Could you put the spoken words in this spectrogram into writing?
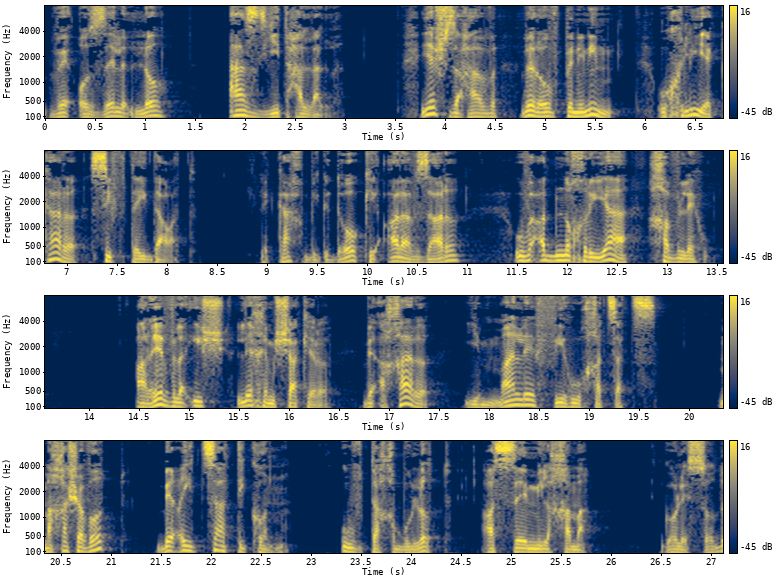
ואוזל לו, אז יתהלל. יש זהב ורוב פנינים, וכלי יקר שפתי דעת. לקח בגדו כערב זר, ובעד נוכריה חבלהו. ערב לאיש לחם שקר, ואחר ימלא פיהו חצץ. מחשבות בעצה תיכון, ובתחבולות עשה מלחמה. גולה סוד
